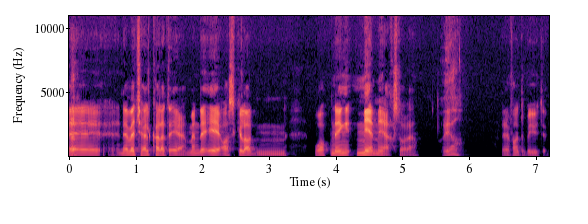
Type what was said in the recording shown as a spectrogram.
Eh, jeg vet ikke helt hva dette er, men det er Askeladden åpning med mer, står det. Ja. Det fant jeg på YouTube.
